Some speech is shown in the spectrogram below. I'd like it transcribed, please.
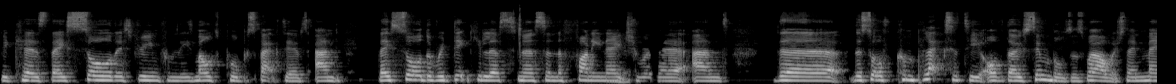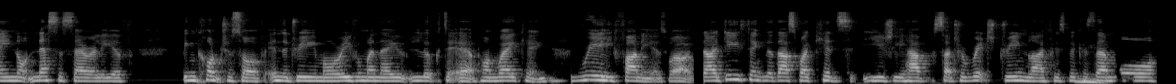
because they saw this dream from these multiple perspectives and they saw the ridiculousness and the funny nature of it and the the sort of complexity of those symbols as well which they may not necessarily have been conscious of in the dream or even when they looked at it upon waking. Really funny as well. I do think that that's why kids usually have such a rich dream life is because mm. they're more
